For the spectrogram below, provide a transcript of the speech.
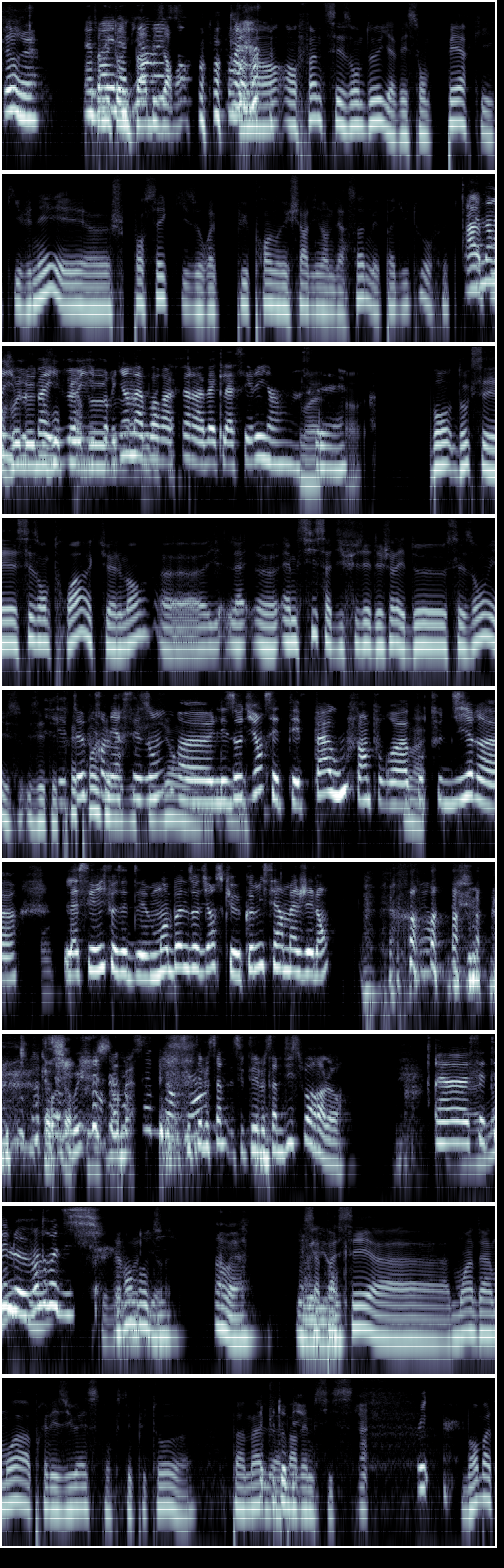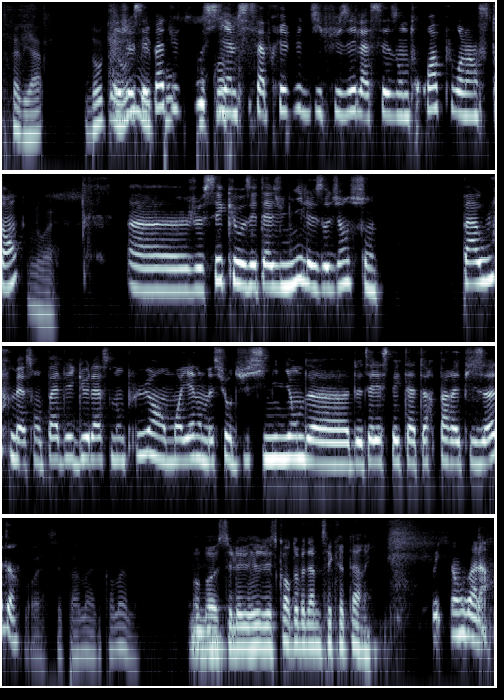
c'est- Anderson. Eh Ça ben, m'étonne pas, bizarrement. en, en fin de saison 2, il y avait son père qui, qui venait et euh, je pensais qu'ils auraient pu prendre Richard Dean Anderson, mais pas du tout en fait. Ah, non, pour il veut le pas, il veut, père il de- veut rien Ah, ouais, avoir à faire avec la série. hein. Ouais, ouais. Bon, donc c'est saison 3 actuellement. Euh, la- euh, M6 a diffusé déjà les deux saisons. Ils, ils étaient Les très deux proches de premières saisons, euh, les audiences étaient pas ouf. hein, pour, Ouais. pour tout dire, euh, la série faisait des moins bonnes audiences que Commissaire Magellan. Oui, C'était le, sam- c'était le samedi soir alors Euh, C'était non, le non. vendredi. Le vendredi. Ah ouais. Et ça donc. passait à moins d'un mois après les US, donc c'était plutôt euh, pas mal plutôt bien. d'M6. Ouais. Oui. Bon, bah très bien. Donc, Et euh, je oui, sais pas pour- du tout si pourquoi- M6 a prévu de diffuser la saison 3 pour l'instant. Ouais. Euh, je sais qu'aux États-Unis, les audiences sont pas ouf, mais elles sont pas dégueulasses non plus. En moyenne, on est sur du 6 millions de, de téléspectateurs par épisode. Ouais, c'est pas mal quand même. Oh, bah, c'est les, les scores de Madame Secrétaire. Oui, donc voilà.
